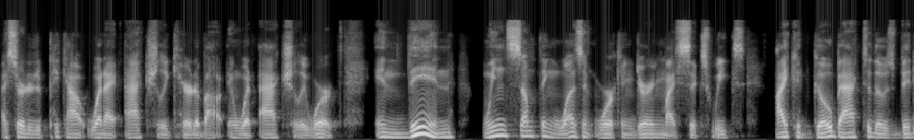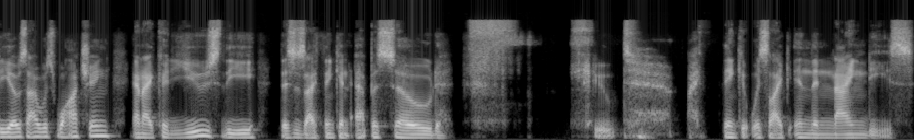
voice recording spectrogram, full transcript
I started to pick out what I actually cared about and what actually worked. And then when something wasn't working during my six weeks, I could go back to those videos I was watching and I could use the, this is, I think, an episode, shoot, I think it was like in the 90s.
